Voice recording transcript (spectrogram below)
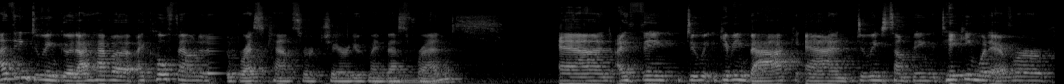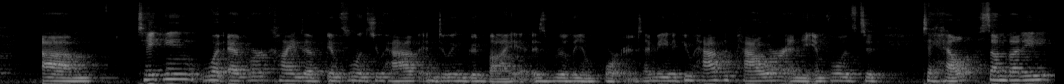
I think doing good. I have a I co-founded a breast cancer charity with my best friend. And I think doing giving back and doing something, taking whatever um, taking whatever kind of influence you have and doing good by it is really important. I mean, if you have the power and the influence to to help somebody,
